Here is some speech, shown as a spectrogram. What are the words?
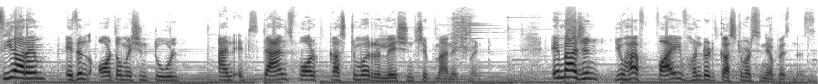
CRM is an automation tool and it stands for Customer Relationship Management. Imagine you have 500 customers in your business.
